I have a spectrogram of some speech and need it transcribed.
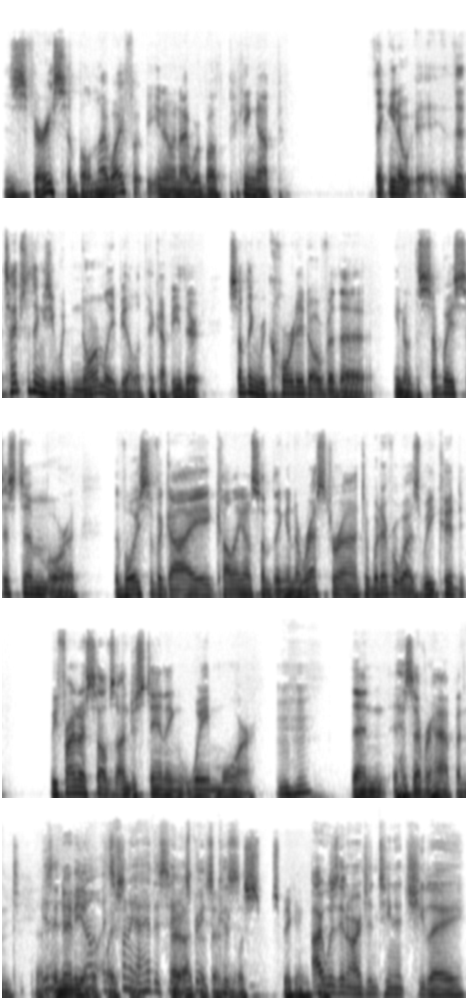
is very simple. My wife, you know, and I were both picking up, th- you know, the types of things you wouldn't normally be able to pick up. Either something recorded over the, you know, the subway system, or the voice of a guy calling out something in a restaurant, or whatever it was. We could, we find ourselves understanding way more Mm-hmm. than has ever happened uh, in any you know, other it's funny, I had the same uh, experience than 'cause English speaking. I was in Argentina, Chile,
